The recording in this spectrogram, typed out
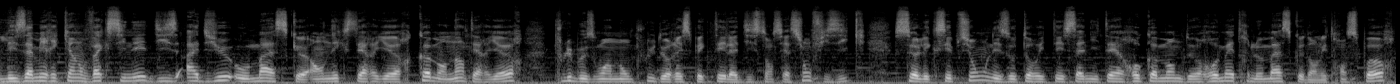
Les Américains vaccinés disent adieu aux masques en extérieur comme en intérieur. Plus besoin non plus de respecter la distanciation physique. Seule exception, les autorités sanitaires recommandent de remettre le masque dans les transports.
